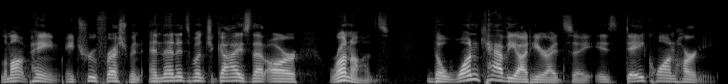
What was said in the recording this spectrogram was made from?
Lamont Payne, a true freshman, and then it's a bunch of guys that are run-ons. The one caveat here, I'd say, is Daequan Hardy.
